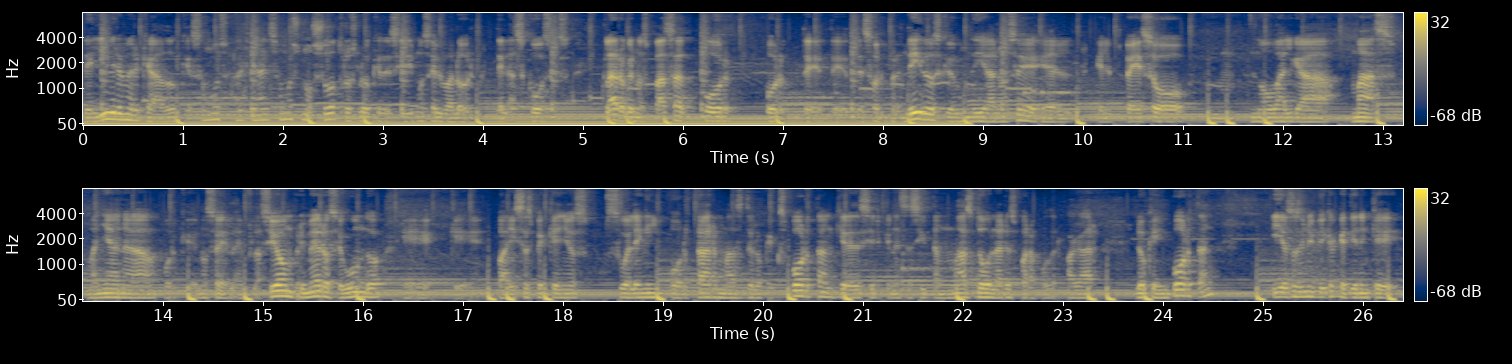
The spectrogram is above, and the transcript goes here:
de libre mercado que somos, al final somos nosotros los que decidimos el valor de las cosas. Claro que nos pasa por, por de, sorprendidos que un día, no sé, el, el peso no valga más mañana porque, no sé, la inflación primero, segundo, que países pequeños suelen importar más de lo que exportan, quiere decir que necesitan más dólares para poder pagar lo que importan. Y eso significa que tienen que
